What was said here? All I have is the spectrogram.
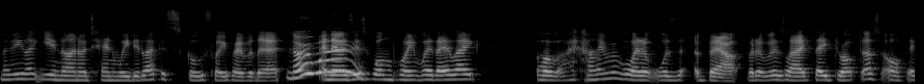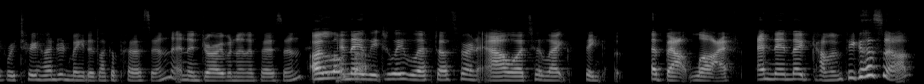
maybe like year nine or ten, we did like a school sleep over there. no way. And there was this one point where they like, oh, I can't remember what it was about, but it was like they dropped us off every 200 meters like a person and then drove another person. I love and that. they literally left us for an hour to like think about life and then they'd come and pick us up.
